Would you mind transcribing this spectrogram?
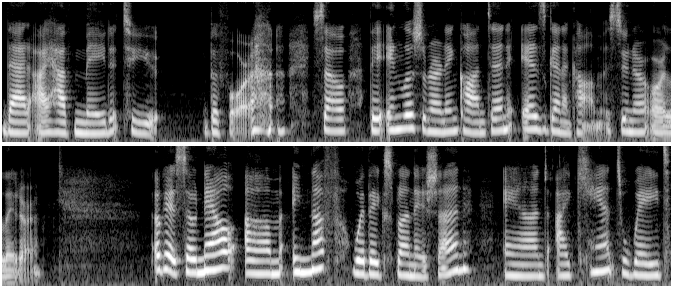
that I have made to you before. so the English learning content is gonna come sooner or later. Okay, so now um, enough with the explanation, and I can't wait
